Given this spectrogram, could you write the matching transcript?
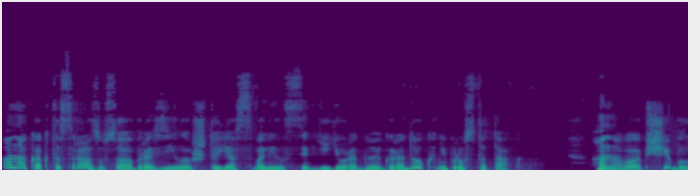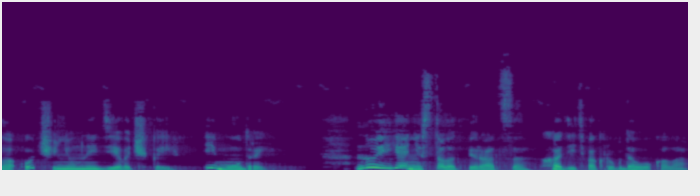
Она как-то сразу сообразила, что я свалился в ее родной городок не просто так. Она вообще была очень умной девочкой и мудрой. Ну и я не стал отпираться, ходить вокруг да около.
